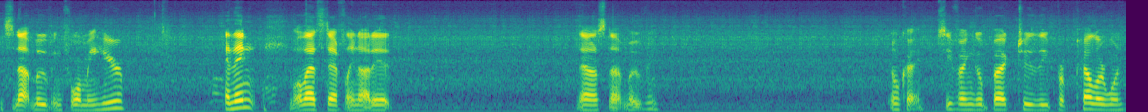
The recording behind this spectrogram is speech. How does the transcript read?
It's not moving for me here. And then, well, that's definitely not it. Now it's not moving. Okay, see if I can go back to the propeller one.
